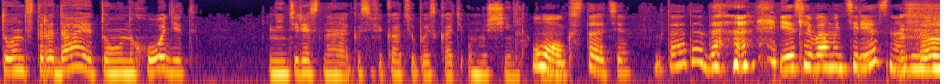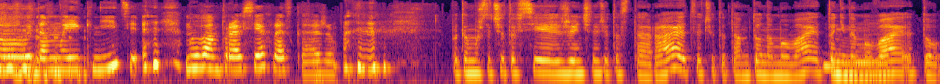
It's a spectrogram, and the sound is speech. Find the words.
То он страдает, то он уходит. Мне интересно классификацию поискать у мужчин. О, кстати, да-да-да. Если вам интересно, то вы там маякните. Мы вам про всех расскажем. Потому что что-то все женщины что-то стараются, что-то там то намывают, то не намывают, то,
